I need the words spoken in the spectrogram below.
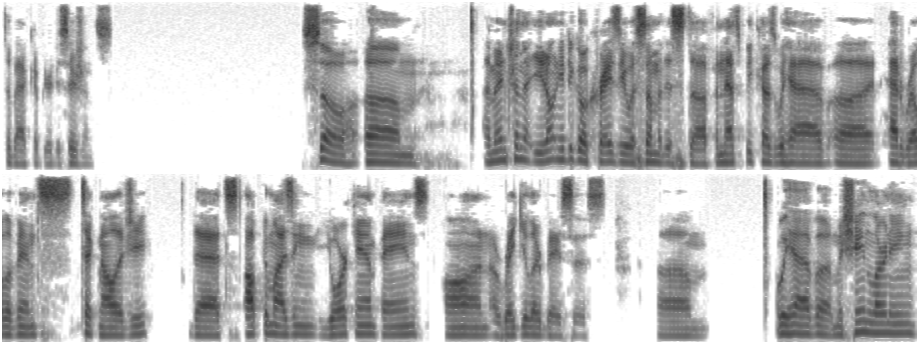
to back up your decisions. So um, I mentioned that you don't need to go crazy with some of this stuff, and that's because we have uh, ad relevance technology that's optimizing your campaigns on a regular basis. Um, we have a machine learning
